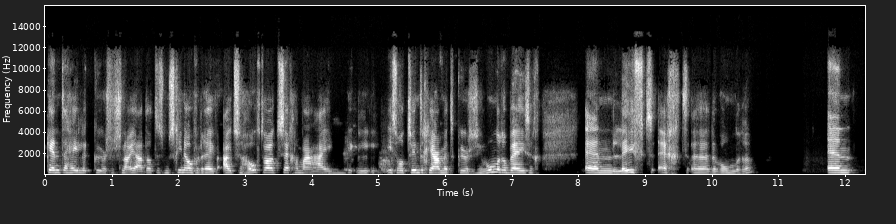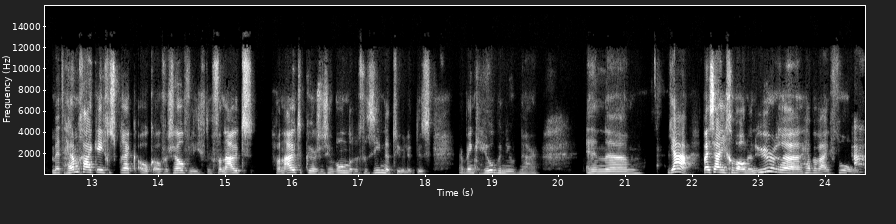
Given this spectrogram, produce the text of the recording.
kent de hele cursus. Nou ja, dat is misschien overdreven uit zijn hoofd, wou ik zeggen, maar hij is al twintig jaar met de cursus in wonderen bezig en leeft echt uh, de wonderen. En met hem ga ik in gesprek ook over zelfliefde, vanuit, vanuit de cursus in wonderen gezien natuurlijk. Dus daar ben ik heel benieuwd naar. En uh, ja, wij zijn gewoon een uur uh, hebben wij vol. Ah,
